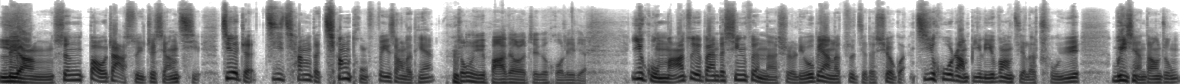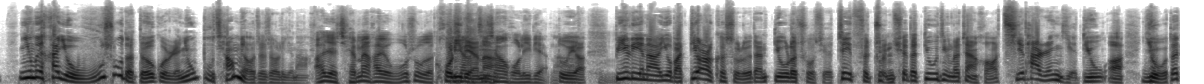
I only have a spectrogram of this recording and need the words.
两声爆炸随之响起，接着机枪的枪筒飞上了天。终于拔掉了这个火力点。一股麻醉般的兴奋呢，是流遍了自己的血管，几乎让比利忘记了处于危险当中，因为还有无数的德国人用步枪瞄着这里呢。而且前面还有无数的火力点呢机枪火力点呢。对呀、比利呢又把第二颗手榴弹丢了出去，这次准确的丢进了战壕，其他人也丢啊，有的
